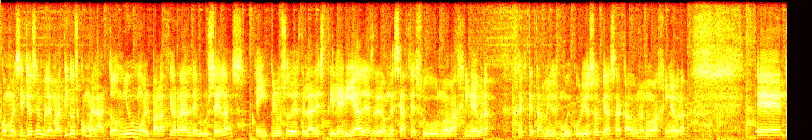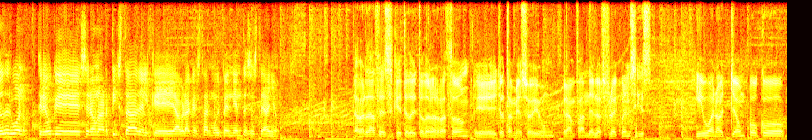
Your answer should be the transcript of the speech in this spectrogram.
como en sitios emblemáticos como el Atomium o el Palacio Real de Bruselas, e incluso desde la destilería, desde donde se hace su nueva ginebra, que también es muy curioso que ha sacado una nueva ginebra. Eh, entonces, bueno, creo que será un artista del que habrá que estar muy pendientes este año. La verdad es que te doy toda la razón. Eh, yo también soy un gran fan de los Frequencies. Y bueno, ya un poco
